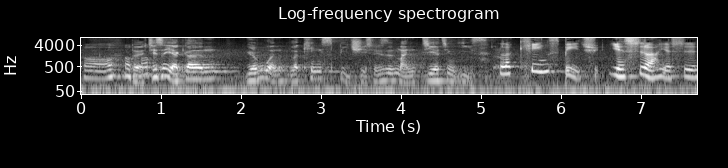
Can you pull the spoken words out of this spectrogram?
哦，对，其实也跟原文 The King's Speech 其实蛮接近意思的。The King's Speech 也是啦，也是。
